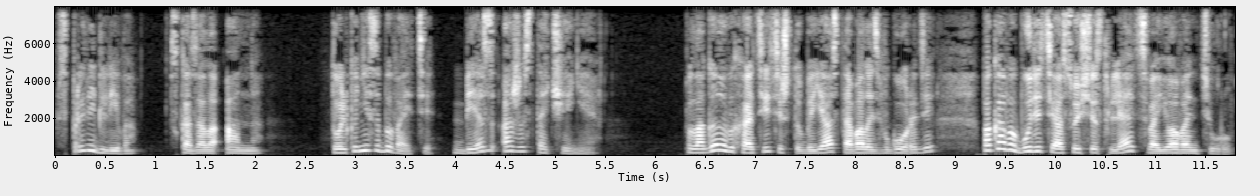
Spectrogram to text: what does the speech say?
справедливо», — сказала Анна. «Только не забывайте, без ожесточения. Полагаю, вы хотите, чтобы я оставалась в городе, пока вы будете осуществлять свою авантюру».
